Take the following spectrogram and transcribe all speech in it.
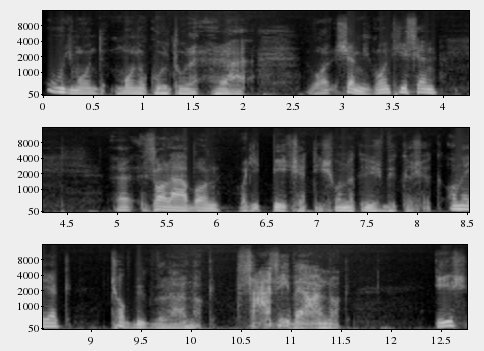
úgymond monokultúrával semmi gond, hiszen Zalában, vagy itt Pécset is vannak ősbükkösök, amelyek csak bükkből állnak, száz éve állnak. És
